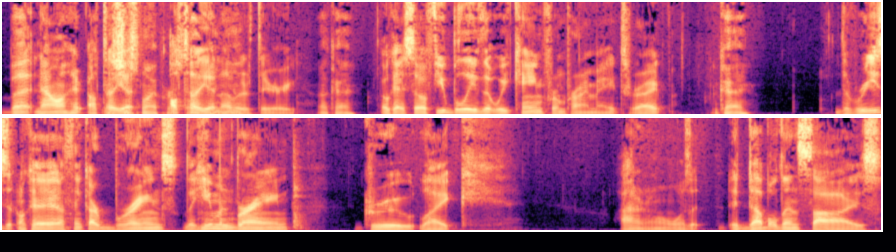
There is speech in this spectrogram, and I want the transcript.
But now I'll, I'll tell That's you. just my I'll tell you opinion. another theory. Okay. Okay, so if you believe that we came from primates, right? Okay. The reason, okay, I think our brains, the human brain, grew like, I don't know, was it? It doubled in size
